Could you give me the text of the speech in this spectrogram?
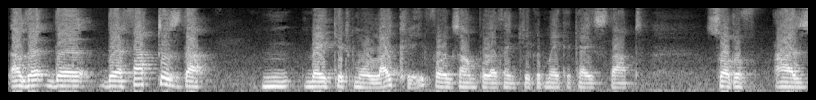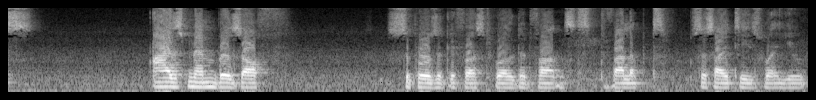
Now, there, there, there are factors that m- make it more likely. For example, I think you could make a case that sort of as as members of supposedly first world advanced developed societies where you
